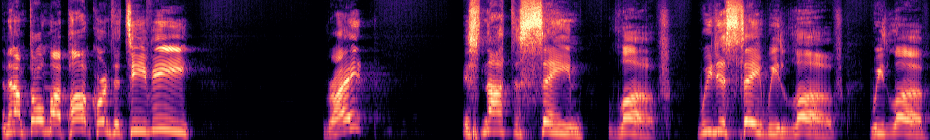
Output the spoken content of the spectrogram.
and then I'm throwing my popcorn the TV, right? It's not the same love. We just say we love, we love,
